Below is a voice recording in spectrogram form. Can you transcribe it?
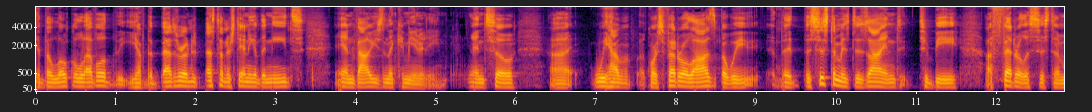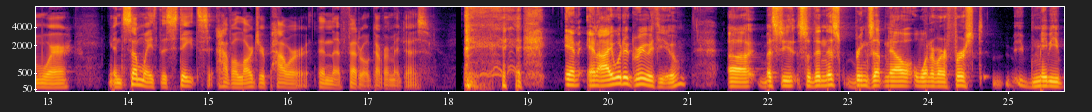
at the local level you have the better best understanding of the needs and values in the community and so uh, we have of course federal laws but we the, the system is designed to be a federalist system where in some ways the states have a larger power than the federal government does And and I would agree with you. Uh, but see, so then this brings up now one of our first maybe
